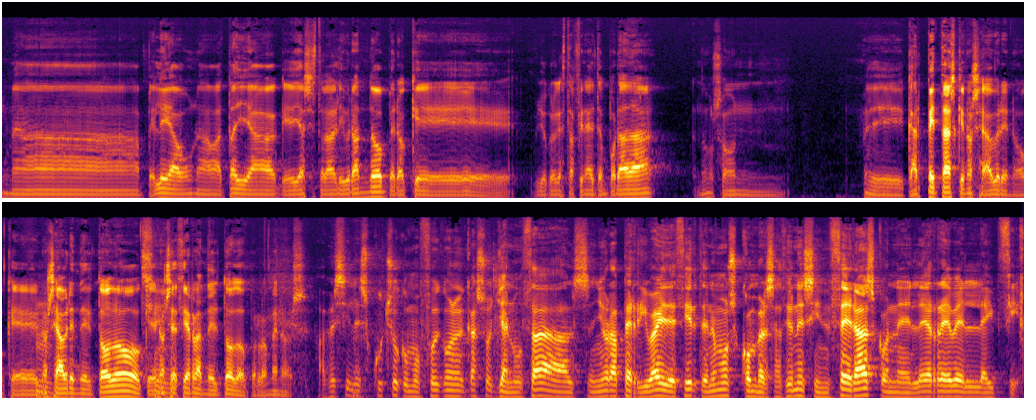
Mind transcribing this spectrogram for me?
una pelea o una batalla que ya se estará librando, pero que yo creo que esta final de temporada ¿no? son eh, carpetas que no se abren o que no se abren del todo o que Sí. no se cierran del todo, por lo menos. A ver si le escucho como fue con el caso Yanuza al señor Aperribay decir tenemos conversaciones sinceras con el RB Leipzig.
